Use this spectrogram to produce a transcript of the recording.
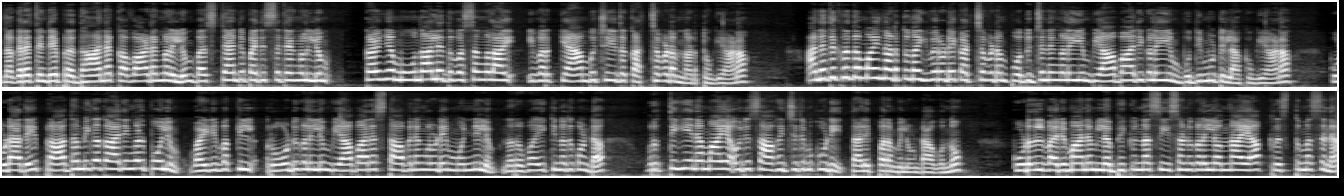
നഗരത്തിന്റെ പ്രധാന കവാടങ്ങളിലും ബസ് സ്റ്റാൻഡ് പരിസരങ്ങളിലും കഴിഞ്ഞ മൂന്നാൽ ദിവസങ്ങളായി ഇവർ ക്യാമ്പ് ചെയ്ത് കച്ചവടം നടത്തുകയാണ്. അനധികൃതമായി നടത്തുന്ന ഇവരുടെ കച്ചവടം പൊതുജനങ്ങളെയും വ്യാപാരികളെയും ബുദ്ധിമുട്ടിലാക്കുകയാണ്. കൂടാതെ പ്രാഥമിക കാര്യങ്ങൾ പോലും വഴിവക്കിൽ റോഡുകളിലും വ്യാപാര സ്ഥാപനങ്ങളുടെ മുന്നിലും നിർവഹിക്കുന്നതുകൊണ്ട് വൃത്തിഹീനമായ ഒരു സാഹചര്യം കൂടി തളിപ്പറമ്പിലുണ്ടാകുന്നു. കൂടുതൽ വരുമാനം ലഭിക്കുന്ന സീസണുകളിലൊന്നായ ക്രിസ്തുമസിന്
